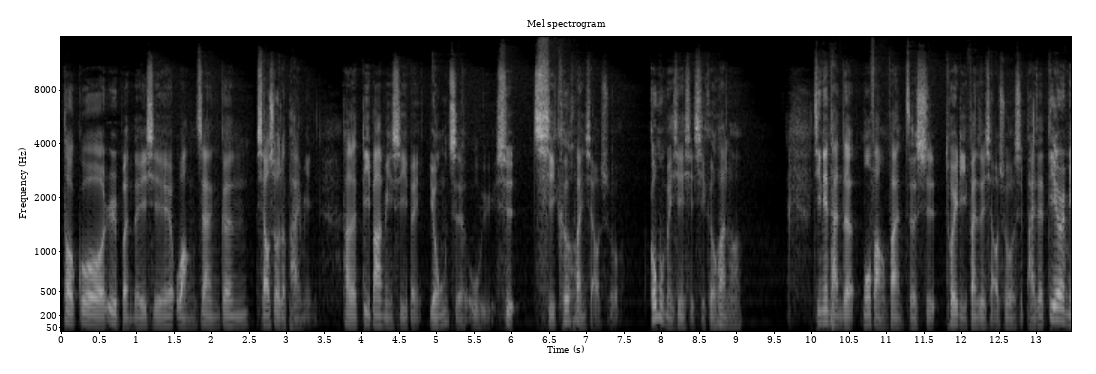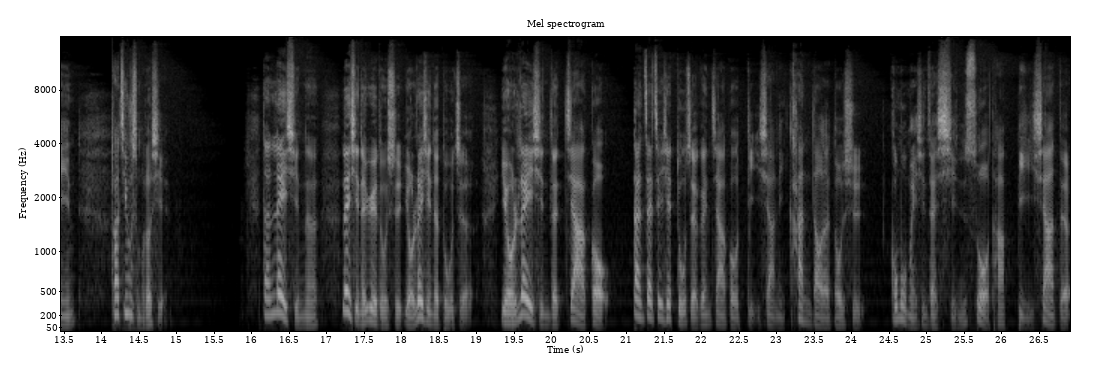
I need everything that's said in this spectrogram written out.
透过日本的一些网站跟销售的排名。他的第八名是一本《勇者物语》，是奇科幻小说。宫部美幸写奇科幻哦。今天谈的模仿犯则是推理犯罪小说，是排在第二名。他几乎什么都写，但类型呢？类型的阅读是有类型的读者，有类型的架构，但在这些读者跟架构底下，你看到的都是宫部美幸在形塑他笔下的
